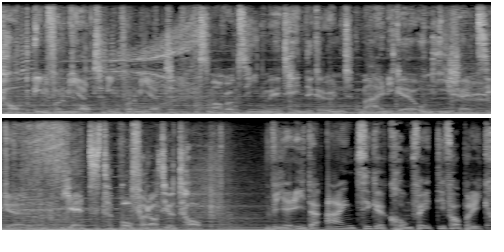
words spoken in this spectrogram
Top informiert. informiert. Das Magazin mit Hintergrund, Meinungen und Einschätzungen. Jetzt auf Radio Top. Wie in der einzigen Konfettifabrik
